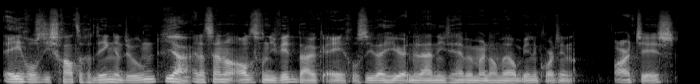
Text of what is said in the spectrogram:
egels die schattige dingen doen. Ja. En dat zijn dan altijd van die witbuikegels die wij hier inderdaad niet hebben, maar dan wel binnenkort in Artis.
